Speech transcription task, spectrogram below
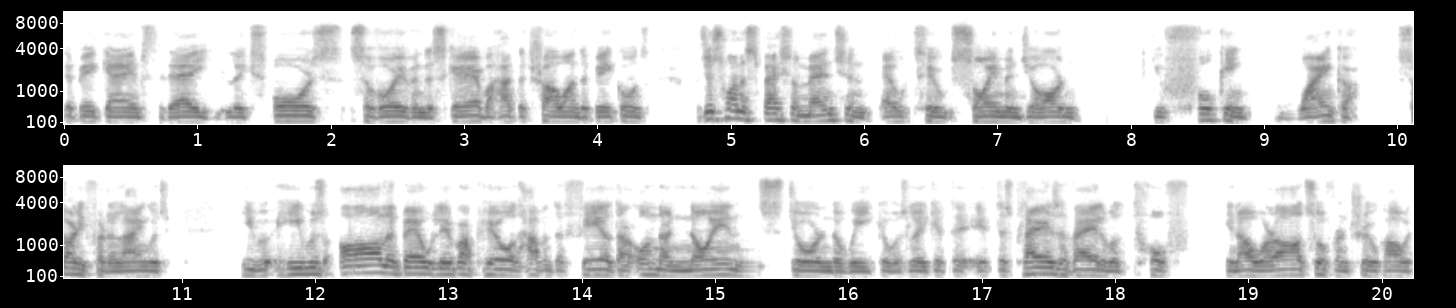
the big games today, like Spurs surviving the scare, but had to throw on the big guns. I just want a special mention out to Simon Jordan, you fucking wanker. Sorry for the language. He, he was all about Liverpool having to field their under nines during the week. It was like if the, if there's players available, tough. You know, we're all suffering through COVID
